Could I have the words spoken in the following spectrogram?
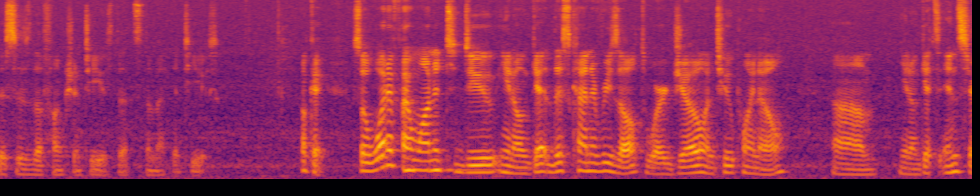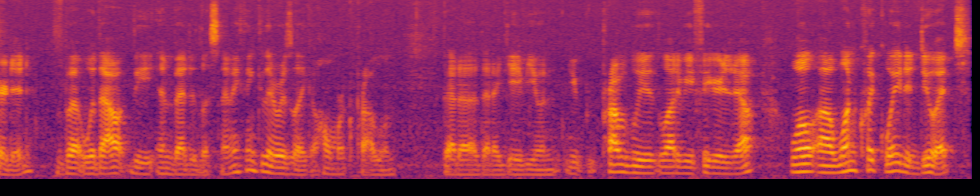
this is the function to use. That's the method to use. Okay, so what if I wanted to do, you know, get this kind of result where Joe and 2.0, um, you know, gets inserted, but without the embedded list. And I think there was like a homework problem that uh, that I gave you, and you probably a lot of you figured it out. Well, uh, one quick way to do it,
